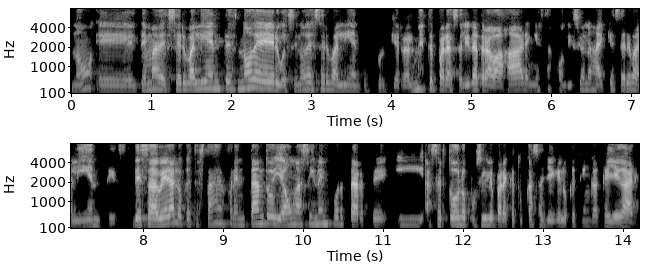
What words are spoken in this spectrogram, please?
¿No? Eh, el tema de ser valientes, no de héroes, sino de ser valientes, porque realmente para salir a trabajar en estas condiciones hay que ser valientes, de saber a lo que te estás enfrentando y aún así no importarte y hacer todo lo posible para que a tu casa llegue lo que tenga que llegar.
